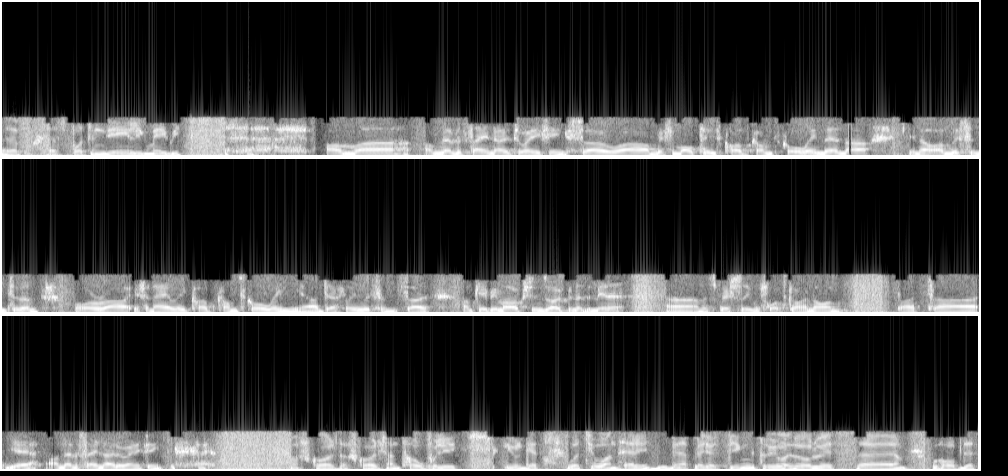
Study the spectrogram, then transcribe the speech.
Uh, a spot in the A League, maybe? I'm uh, I'm never saying no to anything. So um, if a Maltese club comes calling, then uh, you know I listen to them. Or uh, if an A League club comes calling, you know, I definitely listen. So I'm keeping my options open at the minute, um, especially with what's going on. But uh, yeah, I'll never say no to anything. of course, of course, and hopefully you'll get what you want, Harry. It's been a pleasure speaking to you as always. Um, we hope that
